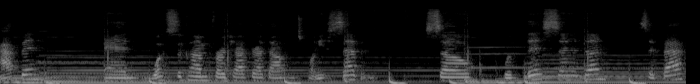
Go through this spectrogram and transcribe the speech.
happened and what's to come for chapter 1027. So, with this said and done, sit back,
